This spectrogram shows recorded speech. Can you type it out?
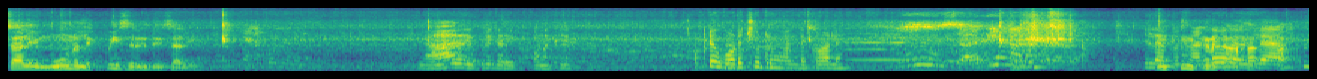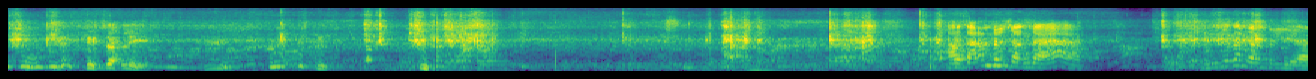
சாலி மூணு லெக் பீஸ் இருக்குது சாலி. யார் எப்படி கிடைக்கும் உனக்கு? அப்படியே உடச்சு விட்ருங்க அந்த காலை. இல்லை இப்போ சண்டை வராதுல்ல சாலி. அது கரண்ட் தான் கரண்ட் இல்லையா.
